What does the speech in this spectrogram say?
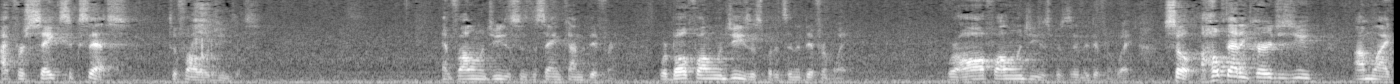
I forsake success to follow Jesus. And following Jesus is the same kind of different. We're both following Jesus, but it's in a different way. We're all following Jesus, but it's in a different way. So I hope that encourages you. I'm like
